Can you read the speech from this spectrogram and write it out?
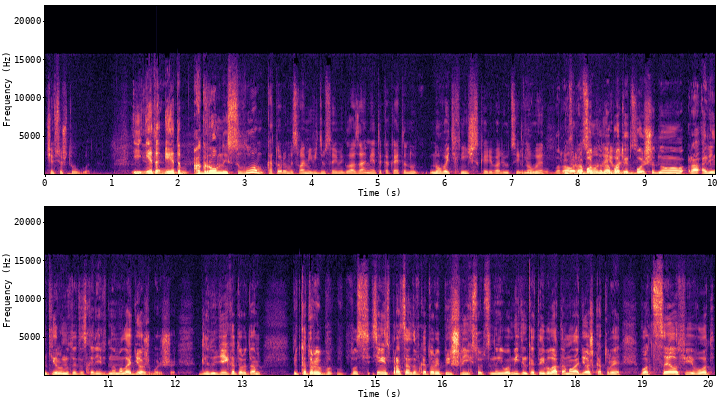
чем все что угодно. И Не, это, ну... это огромный слом, который мы с вами видим своими глазами. Это какая-то ну, новая техническая революция или новая ну, информационная Работ, Работает больше, но ориентировано это скорее на молодежь больше. Для людей, которые там которые 70% которые пришли, собственно, на его митинг, это и была та молодежь, которая вот селфи, вот,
